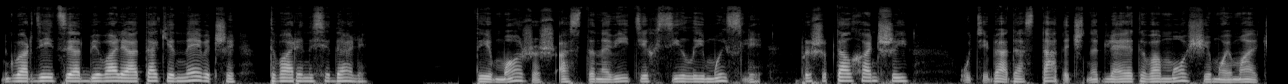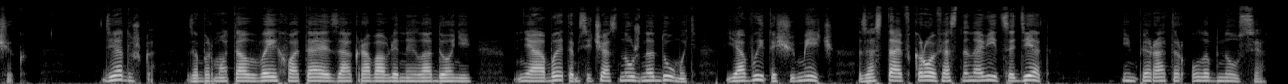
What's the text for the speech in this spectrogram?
Гвардейцы отбивали атаки Невичи, твари наседали. «Ты можешь остановить их силой мысли», — прошептал Ханьши. «У тебя достаточно для этого мощи, мой мальчик». «Дедушка», — забормотал Вэй, хватая за окровавленные ладони, — не об этом сейчас нужно думать. Я вытащу меч. Заставь кровь остановиться, дед. Император улыбнулся.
